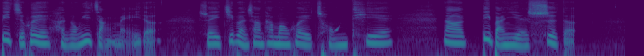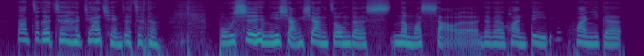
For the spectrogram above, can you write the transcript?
壁纸会很容易长霉的，所以基本上他们会重贴。那地板也是的。那这个这个价钱，这真的 不是你想象中的那么少了。那个换地换一个，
